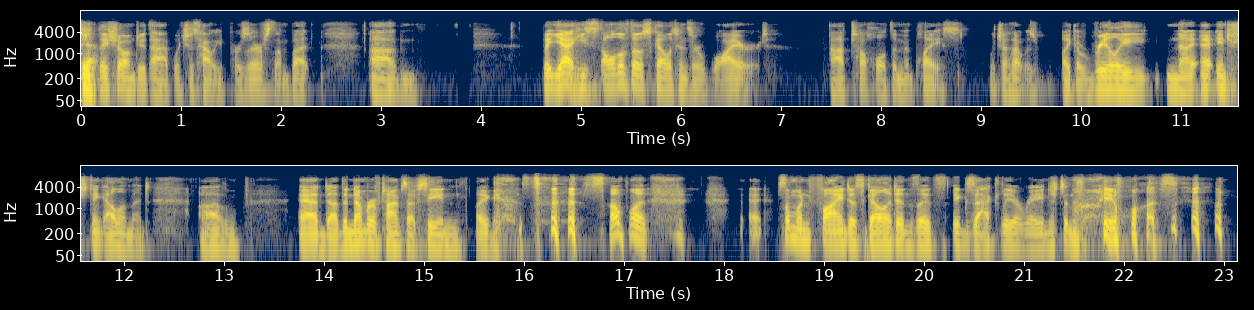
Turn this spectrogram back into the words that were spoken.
yeah. they show him do that, which is how he preserves them. But um, but yeah, he's all of those skeletons are wired uh, to hold them in place, which I thought was like a really ni- interesting element. Um, and uh, the number of times I've seen like someone someone find a skeleton that's exactly arranged in the way it was.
